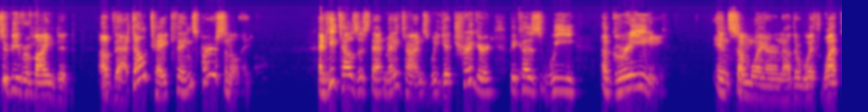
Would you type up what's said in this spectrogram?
to be reminded of that. Don't take things personally. And he tells us that many times we get triggered because we agree in some way or another with what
